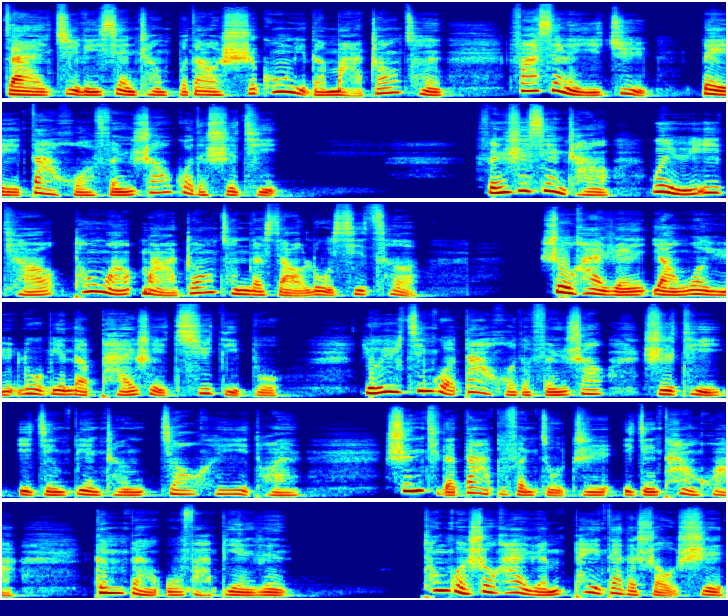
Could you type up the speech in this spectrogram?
在距离县城不到十公里的马庄村，发现了一具被大火焚烧过的尸体。焚尸现场位于一条通往马庄村的小路西侧，受害人仰卧于路边的排水渠底部。由于经过大火的焚烧，尸体已经变成焦黑一团，身体的大部分组织已经碳化，根本无法辨认。通过受害人佩戴的首饰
